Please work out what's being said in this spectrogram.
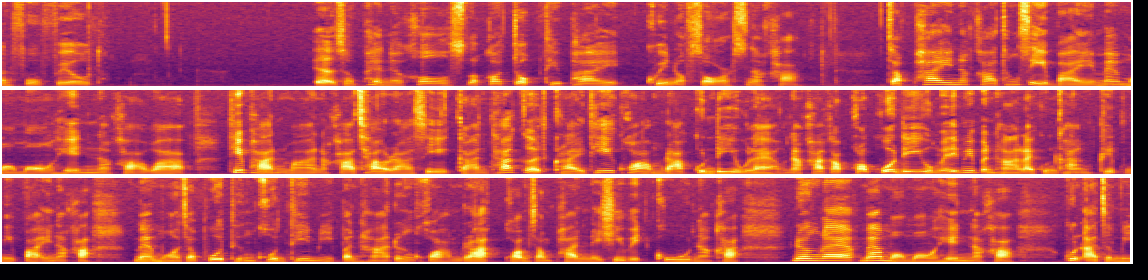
unfulfilled ace of pentacles แล้วก็จบที่ไพ่ queen of swords นะคะ จากไพ่นะคะทั้ง 4 ใบแม่หมอมองเห็นนะคะว่าที่ผ่านมานะคะ ชาวราศีกันถ้าเกิดใครที่ความรักคุณดีอยู่แล้วนะคะ กับครอบครัวดีอยู่ไม่ได้มีปัญหาอะไรคุณข้ามคลิปนี้ไปนะคะ แม่หมอจะพูดถึงคนที่มีปัญหาเรื่องความรักความสัมพันธ์ในชีวิตคู่นะคะ เรื่องแรกแม่หมอมองเห็นนะคะ คุณอาจจะมี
